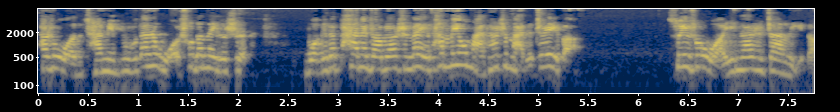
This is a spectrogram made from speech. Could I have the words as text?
他说我的产品不如，但是我说的那个是，我给他拍那照片是那个，他没有买，他是买的这个，所以说我应该是占理的，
